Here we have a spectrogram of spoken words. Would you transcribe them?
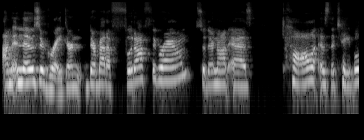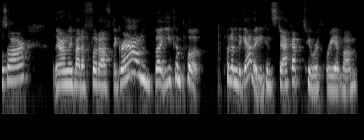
Um, and those are great. They're, they're about a foot off the ground, so they're not as tall as the tables are. They're only about a foot off the ground, but you can put put them together. You can stack up two or three of them,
